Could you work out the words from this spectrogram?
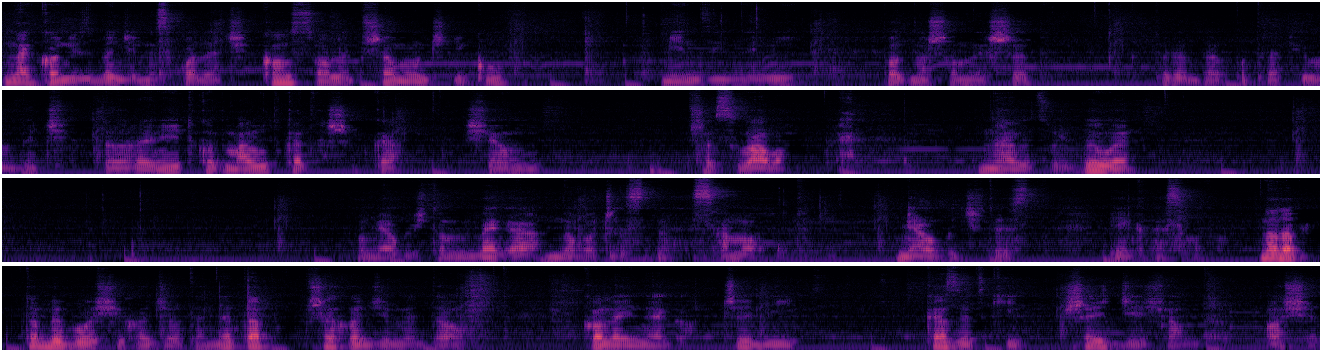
Na koniec będziemy składać konsole przełączników, między innymi podnoszonych szyb, które by potrafiły być teoretycznie tylko malutka ta szybka się przesuwało. No ale cóż, były. Bo miał być to mega nowoczesny samochód. Miał być, to jest piękne słowo. No dobra, to by było jeśli chodzi o ten etap. Przechodzimy do kolejnego, czyli gazetki 68.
